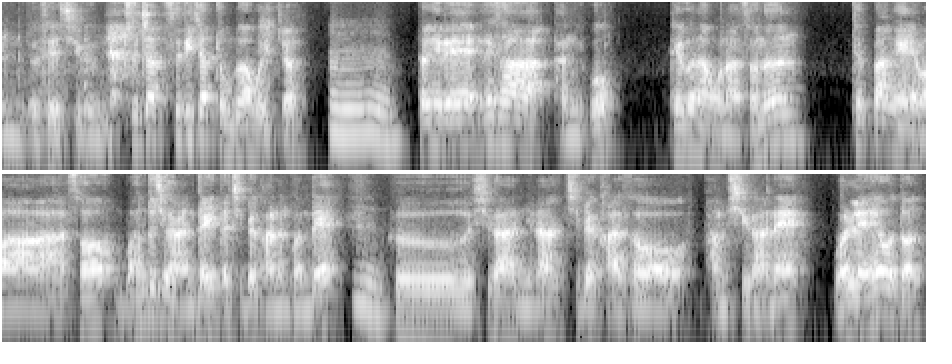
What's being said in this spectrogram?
음, 요새 지금 투잡, 쓰리잡 정도 하고 있죠. 음, 평일에 회사 다니고 퇴근하고 나서는 책방에 와서 뭐 한두 시간 앉아있다 집에 가는 건데 음, 그 시간이나 집에 가서 밤 시간에 원래 해오던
